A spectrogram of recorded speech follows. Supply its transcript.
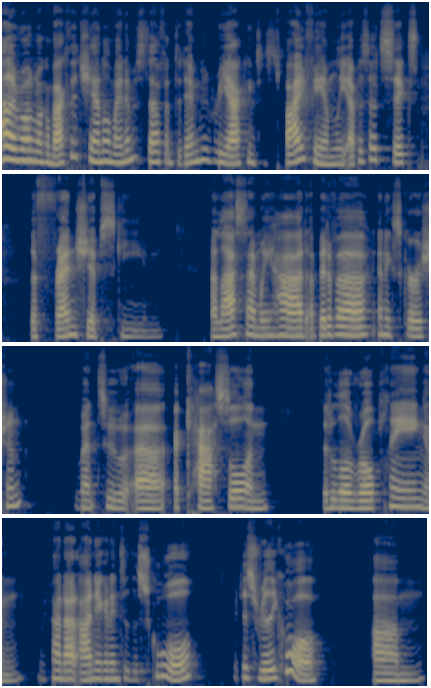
Hello everyone, welcome back to the channel. My name is Stef and today I'm going to be reacting to Spy Family Episode 6, The Friendship Scheme. And last time we had a bit of a an excursion. We went to a, a castle and did a little role playing and we found out Anya got into the school, which is really cool. Um,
